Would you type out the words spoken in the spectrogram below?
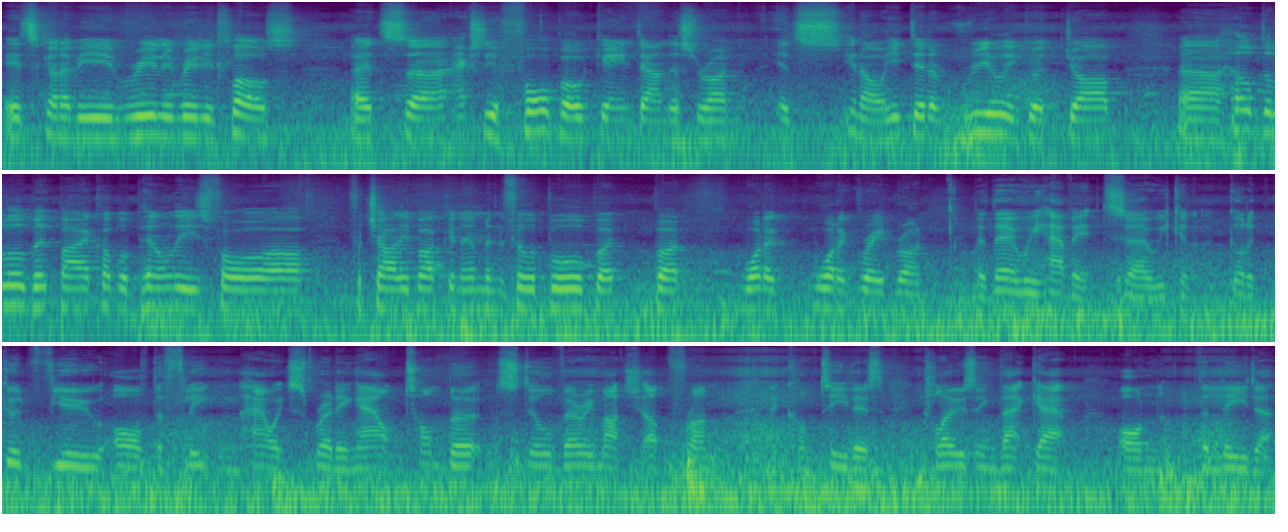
it's going to be really really close. It's uh, actually a four boat gain down this run. It's you know he did a really good job. Uh, helped a little bit by a couple of penalties for uh, for Charlie Buckingham and Philip Buhl, but but what a what a great run. But there we have it. Uh, we can, got a good view of the fleet and how it's spreading out. Tom Burton still very much up front, and Kontides closing that gap on the leader.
